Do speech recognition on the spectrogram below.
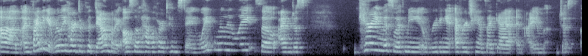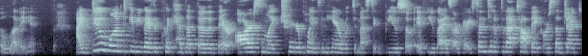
Um, I'm finding it really hard to put down, but I also have a hard time staying awake really late. So I'm just carrying this with me, reading it every chance I get, and I am just loving it. I do want to give you guys a quick heads up though that there are some like trigger points in here with domestic abuse. So if you guys are very sensitive to that topic or subject,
